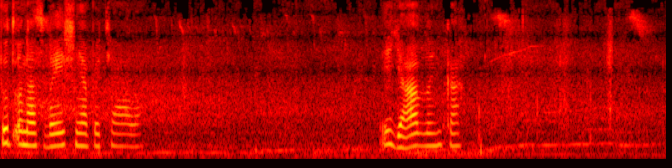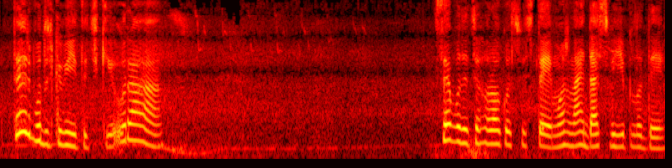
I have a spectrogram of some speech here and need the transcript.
Тут у нас вишня почала. І яблунька. Теж будуть квіточки. Ура! Все буде цього року цвісти, може навіть дасть свої плоди.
